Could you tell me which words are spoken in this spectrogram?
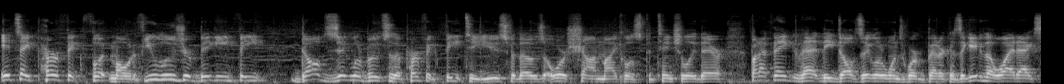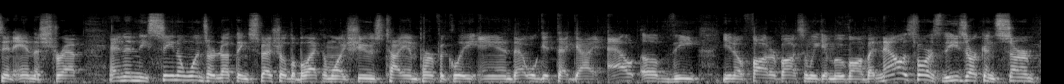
It's a perfect foot mold. If you lose your Big E feet, Dolph Ziggler boots are the perfect feet to use for those, or Shawn Michaels potentially there, but I think that the Dolph Ziggler ones work better because they give you the white accent and the strap, and then the Cena ones are nothing special. The black and white shoes tie in perfectly, and that will get that guy out of the, you know, fodder box and we can move on. But now as far as these are concerned,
